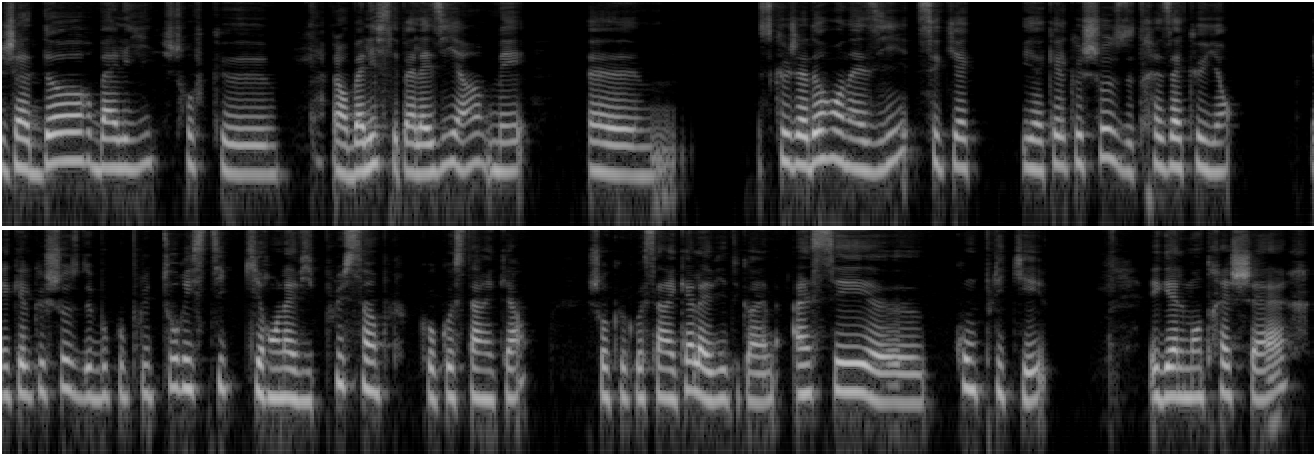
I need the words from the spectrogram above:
J'adore Bali. Je trouve que, alors Bali c'est pas l'Asie, hein, mais euh, ce que j'adore en Asie, c'est qu'il y y a quelque chose de très accueillant. Il y a quelque chose de beaucoup plus touristique qui rend la vie plus simple qu'au Costa Rica. Je trouve qu'au Costa Rica, la vie était quand même assez euh, compliquée, également très chère,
